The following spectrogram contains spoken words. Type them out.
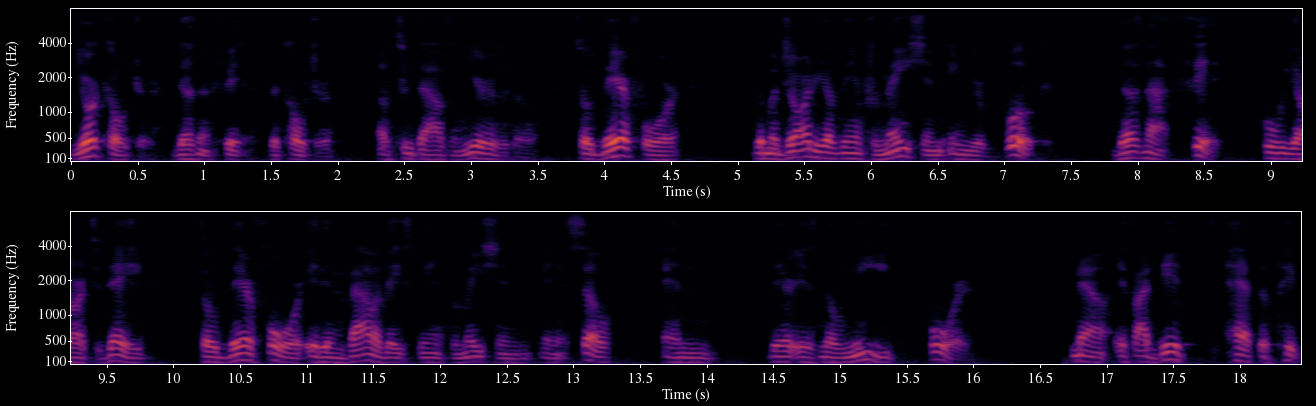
Your culture doesn't fit the culture of 2,000 years ago. So therefore, the majority of the information in your book does not fit who we are today. So therefore, it invalidates the information in itself, and there is no need for it. Now, if I did have to pick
